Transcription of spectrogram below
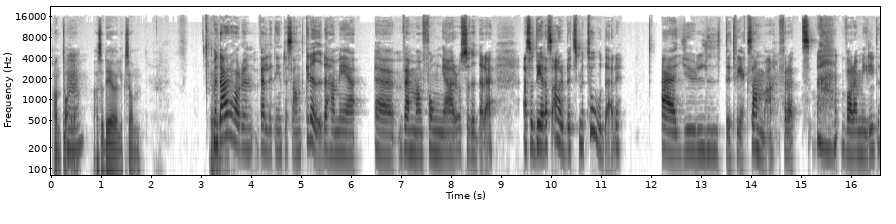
Antar jag. Mm. Alltså det är liksom. Men eh, där har du en väldigt intressant grej, det här med eh, vem man fångar och så vidare. Alltså deras arbetsmetoder är ju lite tveksamma för att vara mild.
